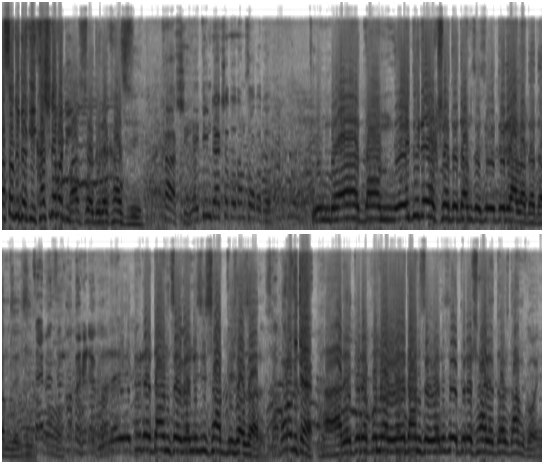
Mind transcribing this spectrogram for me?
বাচ্চা দুটো কি? খাসি না বাটি? পাঁচশো দুটা খাসি। খাসি এই তিনটা একসাথে দাম চাও কত? তিনটা দাম এই দুটা একসাথে দাম চাইছি ওই দুটা আলাদা দাম চাইছি। মানে এই দুটা দাম চাইবা নিছি ছাব্বিশ হাজার। বড় দুইটা? আর এই দুটা পনেরো হাজার দাম চাইবা নিছি এই দুটা সাড়ে দশ দাম কয়।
